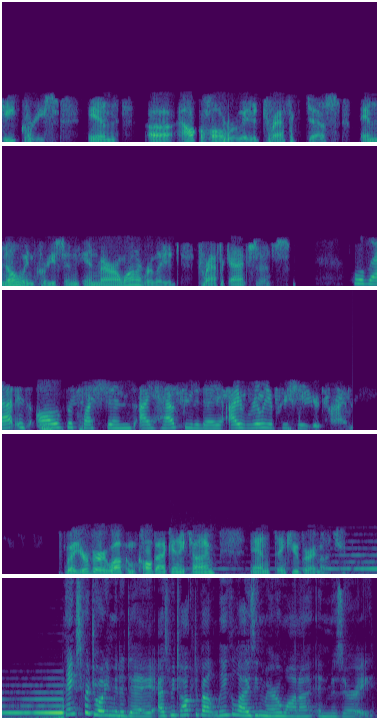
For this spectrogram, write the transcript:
decrease in uh, alcohol related traffic deaths and no increase in, in marijuana related traffic accidents. Well, that is all of the questions I have for you today. I really appreciate your time. Well, you're very welcome. Call back anytime, and thank you very much. Thanks for joining me today as we talked about legalizing marijuana in Missouri.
